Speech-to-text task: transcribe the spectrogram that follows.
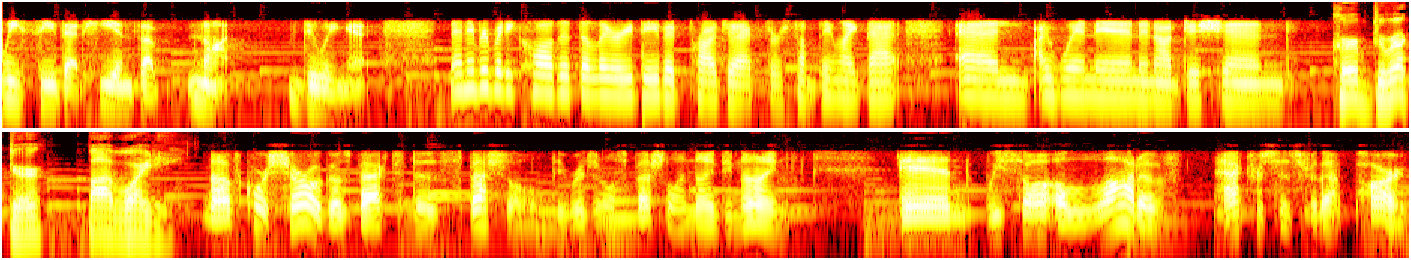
we see that he ends up not doing it. Then everybody called it the Larry David Project or something like that. And I went in and auditioned. Curb director Bob Weide. Now, of course, Cheryl goes back to the special, the original special in 99. And we saw a lot of actresses for that part.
